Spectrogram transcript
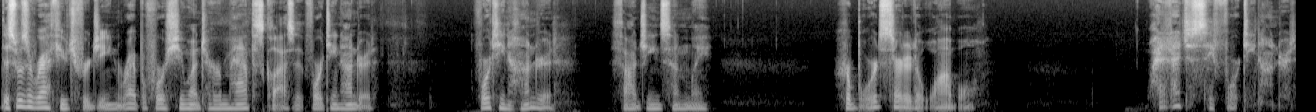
This was a refuge for Jean right before she went to her maths class at 1400. 1400, thought Jean suddenly. Her board started to wobble. Why did I just say 1400?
